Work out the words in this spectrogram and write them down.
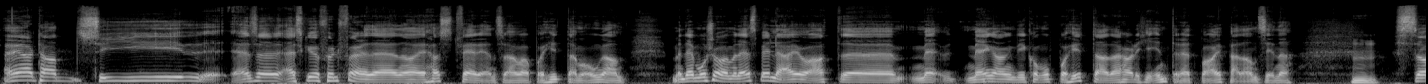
Jeg har tatt syv altså, Jeg skulle jo fullføre det nå i høstferien, så jeg var på hytta med ungene. Men det morsomme med det spillet er jo at uh, med, med, en gang de kom opp på hytta, der har de ikke internett på iPadene sine. Mm. Så,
